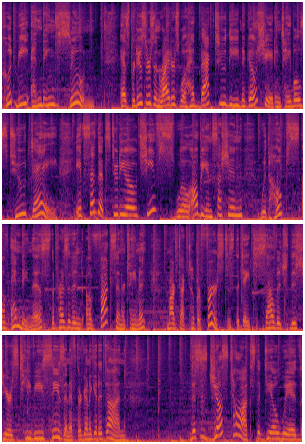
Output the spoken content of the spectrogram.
could be ending soon. As producers and writers will head back to the negotiating tables today. It's said that studio chiefs will all be in session with hopes of ending this. The president of Fox Entertainment marked October 1st as the date to salvage this year's TV season if they're going to get it done. This is just talks that deal with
